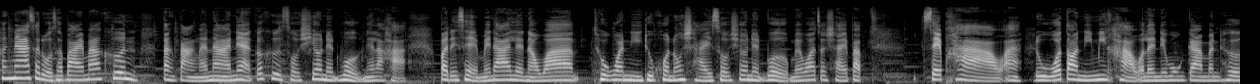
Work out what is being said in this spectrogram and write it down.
ข้างหน้าสะดวกสบายมากขึ้นต่าง ๆ นานาเนี่ยก็คือ social network เนี่ยแหละค่ะ ปฏิเสธไม่ได้เลยนะว่า ทุกวันนี้ทุกคนต้องใช้ social network ไม่ว่าจะใช้แบบเสพข่าวอะดูว่าตอนนี้มีข่าวอะไรในวงการบันเทิง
